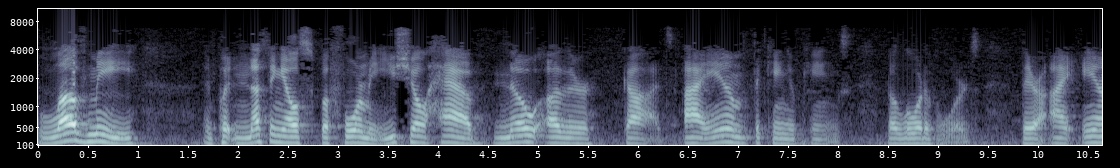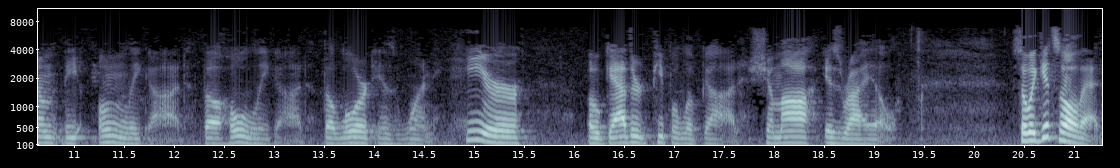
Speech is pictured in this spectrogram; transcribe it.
Love me and put nothing else before me. You shall have no other gods. I am the King of kings, the Lord of lords. There I am the only God, the holy God. The Lord is one. Hear, O gathered people of God. Shema Israel. So he gets all that.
